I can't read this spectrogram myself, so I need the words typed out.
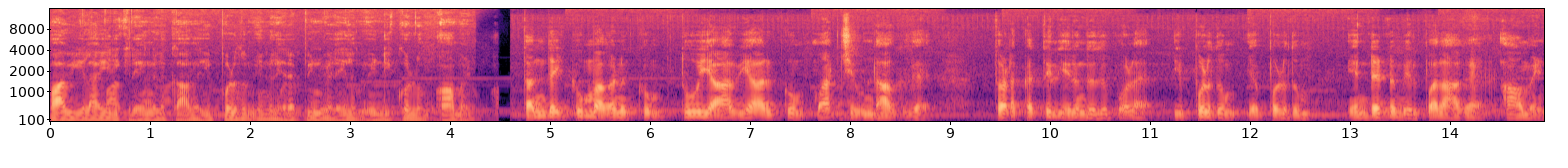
பாவிகளாய் இருக்கிற எங்களுக்காக இப்பொழுதும் எங்கள் இறப்பின் வேளையிலும் வேண்டிக் கொள்ளும். ஆமன். தந்தைக்கும் மகனுக்கும் தூய ஆவியாருக்கும் மாட்சி உண்டாகுக. தொடக்கத்தில் இருந்தது போல இப்பொழுதும் எப்பொழுதும் என்றென்றும் இருப்பதாக. ஆமென்.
